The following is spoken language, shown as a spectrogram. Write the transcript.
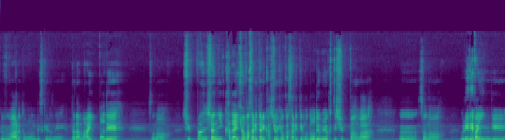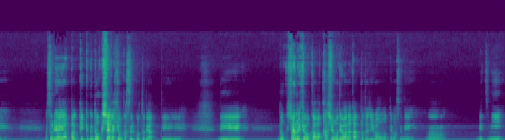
部分はあると思うんですけどね。ただまあ一方で、その出版社に過大評価されたり過小評価されてもどうでもよくて出版は、うん、その売れればいいんで、それはやっぱ結局読者が評価することであって、で、読者の評価は過小ではなかったと自分は思ってますね。うん。別に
